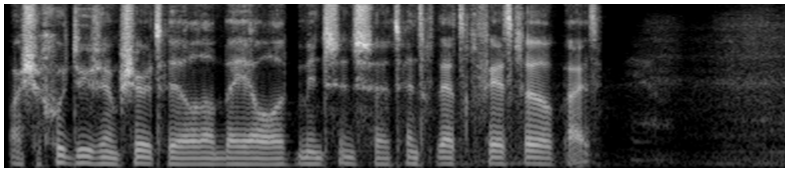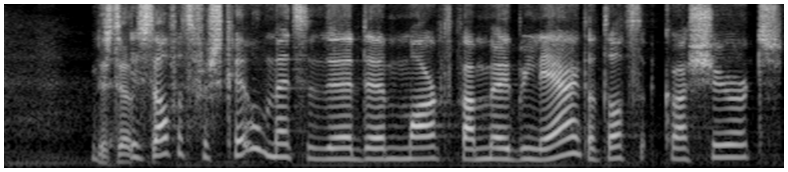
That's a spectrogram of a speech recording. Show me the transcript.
Maar als je een goed duurzaam shirt wil, dan ben je al minstens eh, 20, 30, 40 euro kwijt. Dus dat, Is dat het verschil met de, de markt qua meubilair? Dat dat qua shirt,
